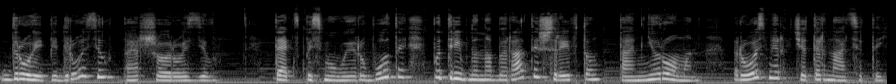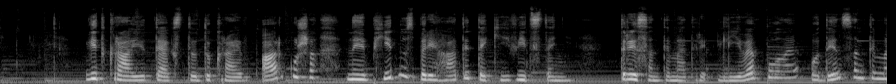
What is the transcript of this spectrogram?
другий підрозділ першого розділу. Текст письмової роботи потрібно набирати шрифтом Time New Roman, розмір 14. Від краю тексту до краю аркуша необхідно зберігати такі відстані: 3 см ліве поле, 1 см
